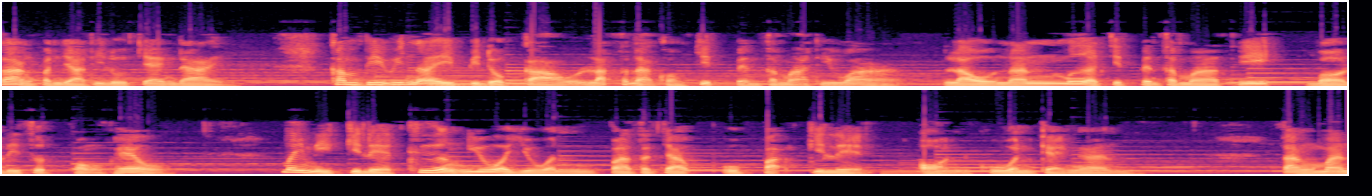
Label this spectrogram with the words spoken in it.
สร้างปัญญาที่รู้แจ้งได้คำพีวินัยปิฎกกล่าวลักษณะของจิตเป็นสมาธิว่าเรานั้นเมื่อจิตเป็นสมาธิบริสุทธิ์ผ่องแผ้ว ไม่มีกิเลสเครื่องยั่วยวนปราศจากอุปกิเลส อ่อนควรแก่งาน ตั้งมั่น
